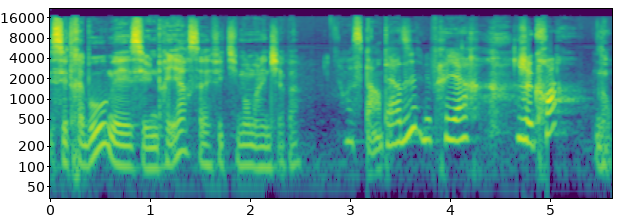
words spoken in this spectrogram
C'est très beau, mais c'est une prière, ça, effectivement, Marlène Schiappa. C'est pas interdit, les prières, je crois. Non.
